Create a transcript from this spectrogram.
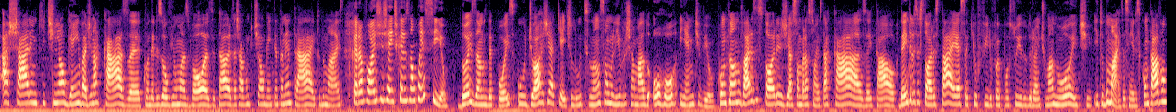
acharem que tinha alguém invadindo a casa, quando eles ouviam umas vozes e tal, eles achavam que tinha alguém tentando entrar e tudo mais. Porque era voz de gente que eles não conheciam. Dois anos depois, o George e a Kate Lutz lançam um livro chamado Horror e Amityville, contando várias histórias de assombrações da casa e tal. Dentre as histórias tá essa que o filho foi possuído durante uma noite e tudo mais. Assim, eles contavam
